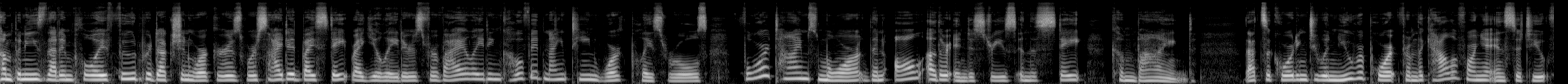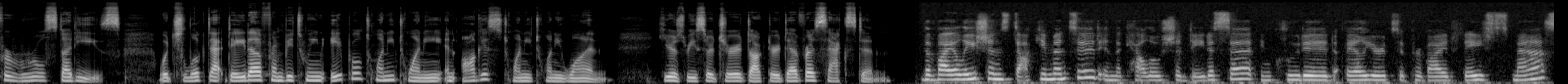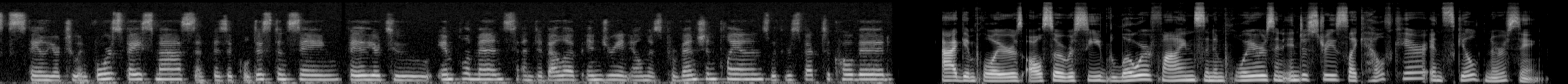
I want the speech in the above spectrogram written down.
Companies that employ food production workers were cited by state regulators for violating COVID 19 workplace rules four times more than all other industries in the state combined. That's according to a new report from the California Institute for Rural Studies, which looked at data from between April 2020 and August 2021. Here's researcher Dr. Dvera Saxton. The violations documented in the CalOSHA dataset included failure to provide face masks, failure to enforce face masks and physical distancing, failure to implement and develop injury and illness prevention plans with respect to COVID. Ag employers also received lower fines than employers in industries like healthcare and skilled nursing.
